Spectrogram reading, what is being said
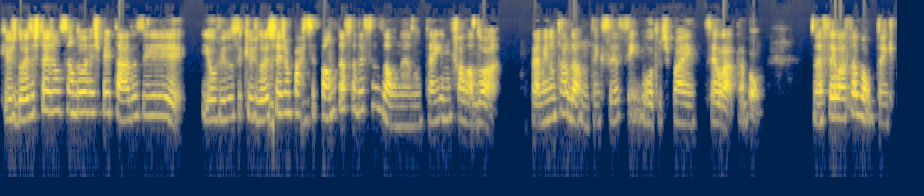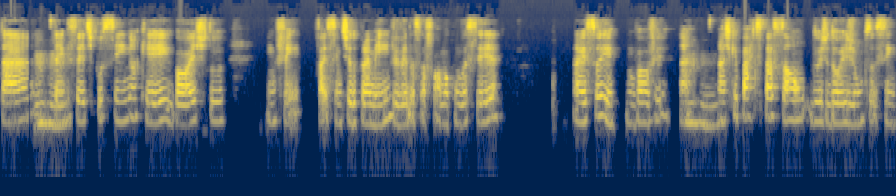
que os dois estejam sendo respeitados e, e ouvidos e que os dois estejam participando dessa decisão, né? Não tem um falando, ó, pra mim não tá dando, tem que ser assim. O outro, tipo, ai, sei lá, tá bom. Não é sei lá, tá bom. Tem que estar, tá, uhum. tem que ser tipo sim, ok, gosto, enfim, faz sentido para mim viver dessa forma com você. É isso aí, envolve. Né? Uhum. Acho que participação dos dois juntos, assim,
